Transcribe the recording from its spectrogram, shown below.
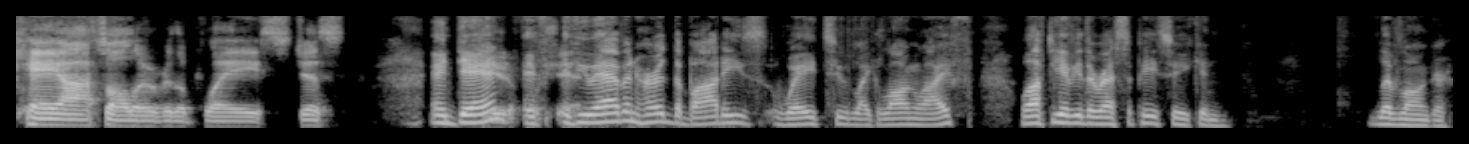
chaos all over the place. Just And Dan, if shit. if you haven't heard the body's way to like long life, we'll have to give you the recipe so you can live longer.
